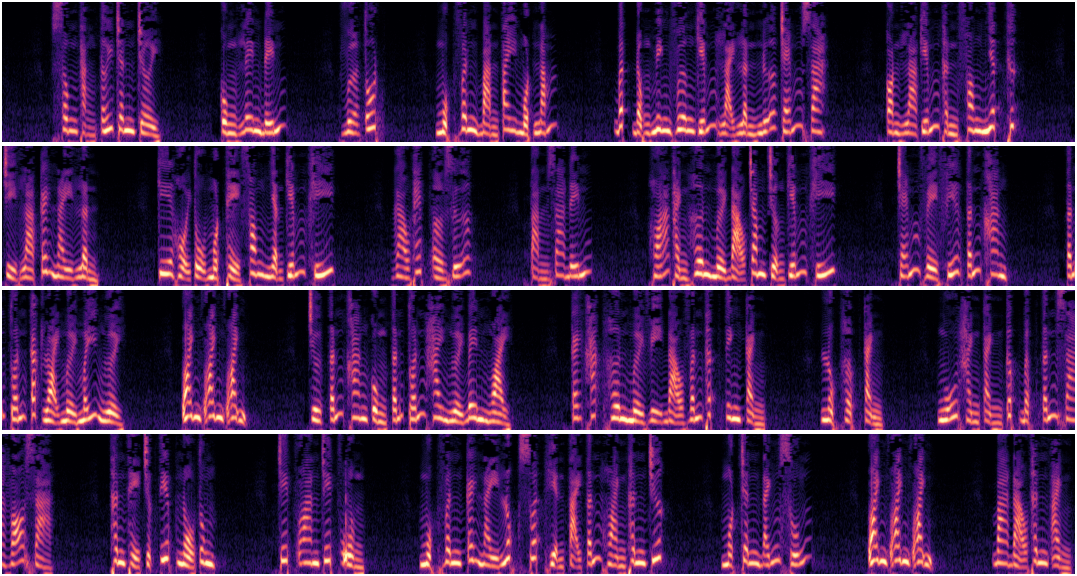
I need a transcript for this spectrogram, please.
xông thẳng tới chân trời, cùng lên đến, vừa tốt, Mục vân bàn tay một nắm. Bất động minh vương kiếm lại lần nữa chém ra. Còn là kiếm thần phong nhất thức. Chỉ là cái này lần. Kia hội tụ một thể phong nhận kiếm khí. Gào thép ở giữa. Tàn ra đến. Hóa thành hơn mười đạo trăm trưởng kiếm khí. Chém về phía tấn khang. Tấn tuấn các loại mười mấy người. Oanh oanh oanh. Trừ tấn khang cùng tấn tuấn hai người bên ngoài. Cái khác hơn mười vị đạo vẫn thất tinh cảnh, lục hợp cảnh, ngũ hành cảnh cấp bậc tấn ra võ giả, thân thể trực tiếp nổ tung, chết oan chết uồng, mục vân cái này lúc xuất hiện tại tấn hoàng thân trước, một chân đánh xuống, oanh oanh oanh, ba đạo thân ảnh,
